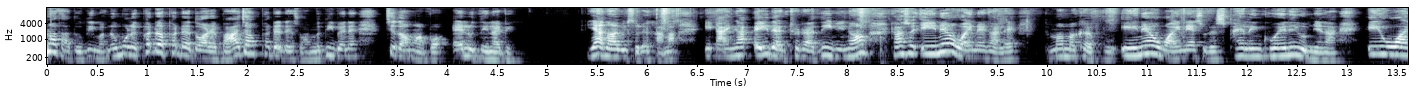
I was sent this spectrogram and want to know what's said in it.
မှသာသူသိမှာနှုတ်မို့လဲဖတ်တက်ဖတ်တက်သွားတယ်ဘာကြောင့်ဖတ်တက်တယ်ဆိုတာမသိဘဲနဲ့ဖြစ်သွားမှာပေါ့အဲ့လိုသင်လိုက်ပြီ ရသွားပြီဆိုတဲ့အခါမှာ AI က A တန်ထွက်တာသိပြီเนาะဒါဆို A နဲ့ Y နဲ့ကလည်းဘာမှမခက်ဘူး A နဲ့ Y နဲ့ဆိုတဲ့ spelling ခွဲလေးကိုမြင်လာ AY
